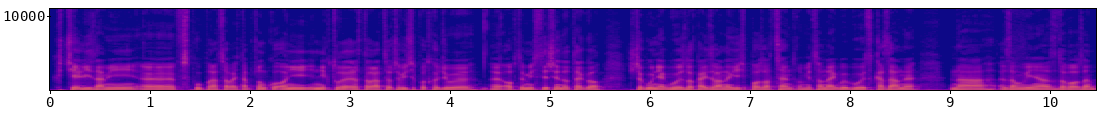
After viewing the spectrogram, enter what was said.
chcieli z nami e, współpracować. Na początku oni, niektóre restauracje oczywiście podchodziły e, optymistycznie do tego, szczególnie jak były zlokalizowane gdzieś poza centrum, więc one jakby były skazane na zamówienia z dowozem.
